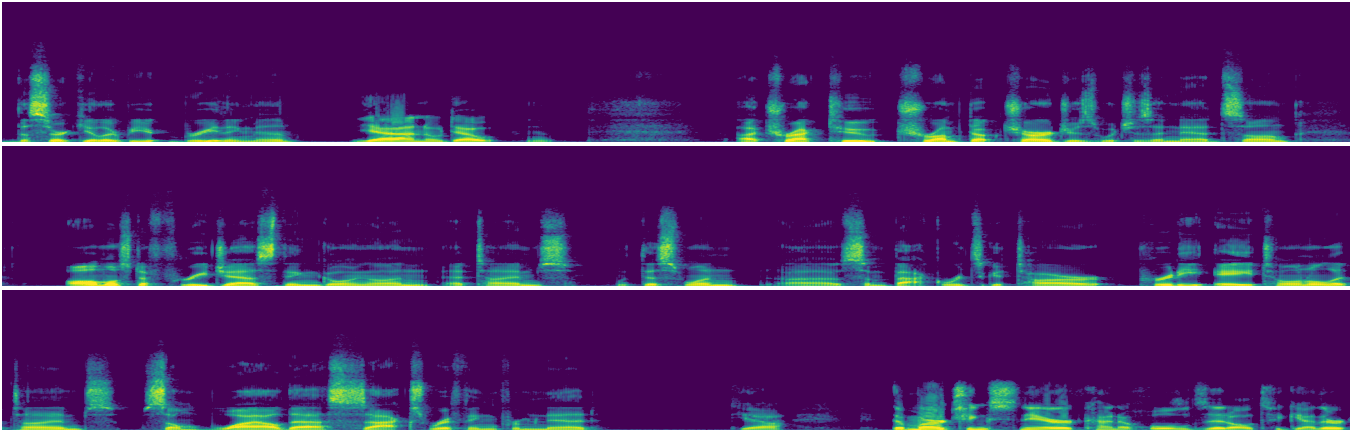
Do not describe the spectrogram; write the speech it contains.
The circular be- breathing, man. yeah, no doubt. Uh, track two, Trumped Up Charges, which is a Ned song. Almost a free jazz thing going on at times with this one. Uh, some backwards guitar, pretty atonal at times. Some wild ass sax riffing from Ned. Yeah, the marching snare kind of holds it all together.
